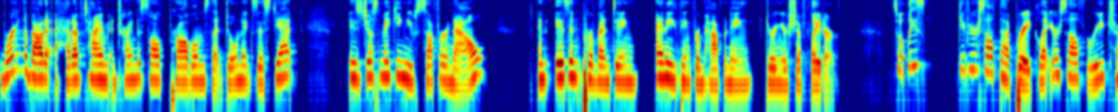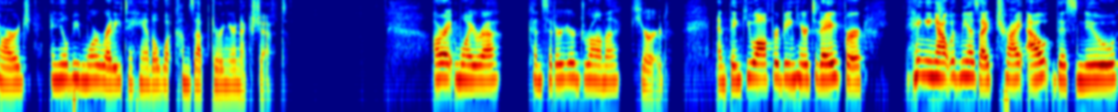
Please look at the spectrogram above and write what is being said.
Worrying about it ahead of time and trying to solve problems that don't exist yet is just making you suffer now and isn't preventing anything from happening during your shift later. So at least give yourself that break, let yourself recharge, and you'll be more ready to handle what comes up during your next shift. All right, Moira, consider your drama cured. And thank you all for being here today, for hanging out with me as I try out this new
